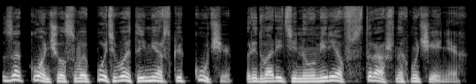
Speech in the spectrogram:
закончил свой путь в этой мерзкой куче, предварительно умерев в страшных мучениях.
